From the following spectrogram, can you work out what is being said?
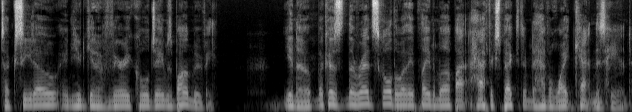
tuxedo and you'd get a very cool James Bond movie. You know, because the Red Skull, the way they played him up, I half expected him to have a white cat in his hand.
